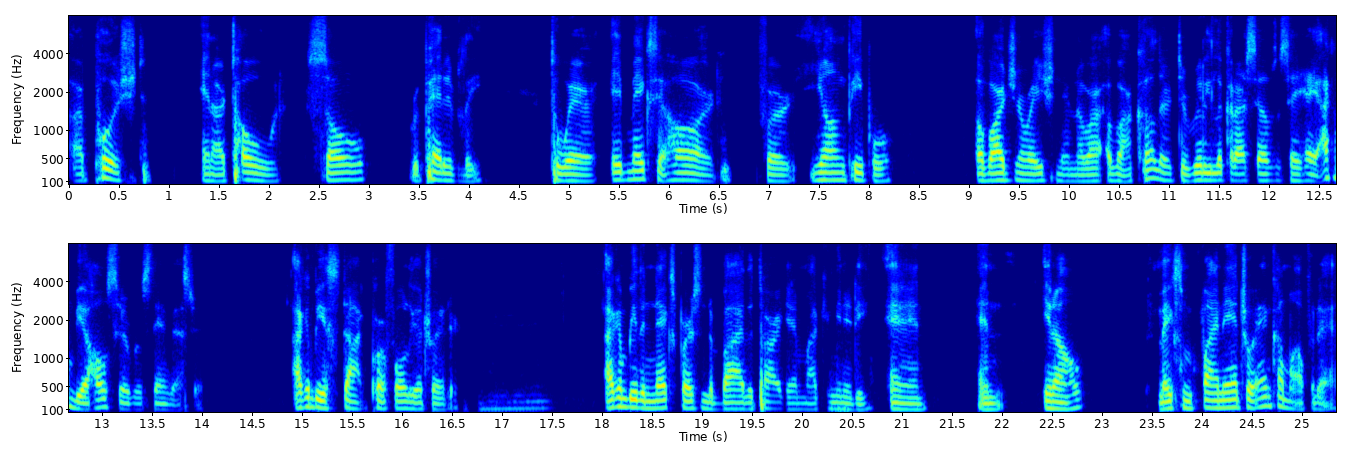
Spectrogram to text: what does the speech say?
are pushed and are told so repetitively to where it makes it hard for young people of our generation and of our of our color to really look at ourselves and say, hey, I can be a wholesale real estate investor. I can be a stock portfolio trader. I can be the next person to buy the target in my community and and you know make some financial income off of that.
